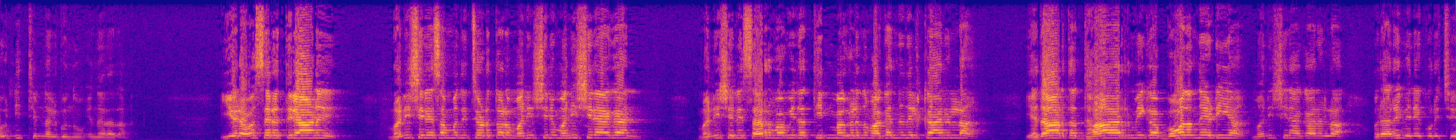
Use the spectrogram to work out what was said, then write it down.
ഔന്നിത്യം നൽകുന്നു എന്നുള്ളതാണ്. ഈ ഒരു അവസരത്തിലാണ് മനുഷ്യനെ സംബന്ധിച്ചിടത്തോളം മനുഷ്യന് മനുഷ്യനാകാൻ മനുഷ്യന് സർവവിധ തിന്മകളിൽ നിന്നും അകന്നു നിൽക്കാനുള്ള യഥാർത്ഥ ധാർമ്മിക ബോധം നേടിയ മനുഷ്യനാകാനുള്ള ഒരു അറിവിനെ കുറിച്ച്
